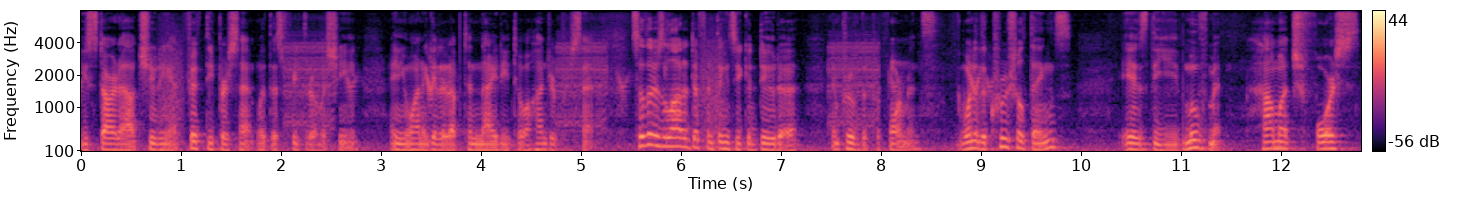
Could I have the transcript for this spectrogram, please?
you start out shooting at 50% with this free throw machine and you want to get it up to 90 to 100%. So there's a lot of different things you could do to improve the performance. One of the crucial things is the movement. How much force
